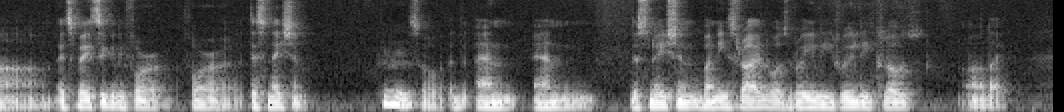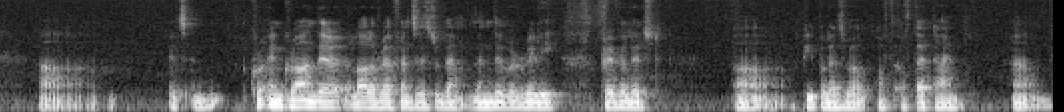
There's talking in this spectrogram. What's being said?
um, it's basically for for this nation Mhm. so and and this nation Bani Israel was really really close uh, like um it's Qur- in Quran there are a lot of references to them, and they were really privileged uh, people as well of, of that time. Um,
